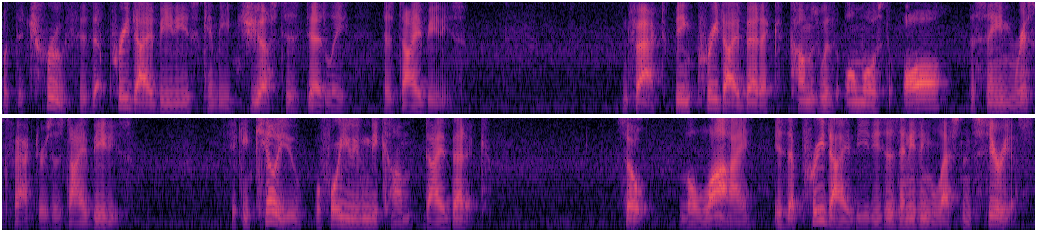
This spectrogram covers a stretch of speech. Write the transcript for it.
But the truth is that prediabetes can be just as deadly as diabetes. In fact, being pre-diabetic comes with almost all the same risk factors as diabetes. It can kill you before you even become diabetic. So the lie is that prediabetes is anything less than serious.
